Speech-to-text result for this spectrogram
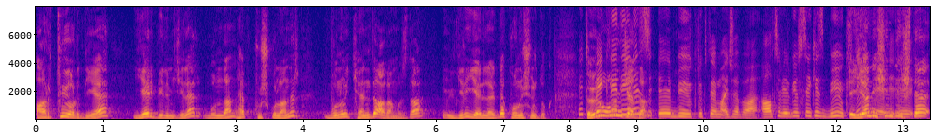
artıyor diye yer bilimciler bundan hep kuşkulanır. Bunu kendi aramızda ilgili yerlerde konuşurduk. Peki Öyle beklediğiniz da- e, büyüklükte mi acaba? 6,8 büyük E, değil yani mi? şimdi E, işte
